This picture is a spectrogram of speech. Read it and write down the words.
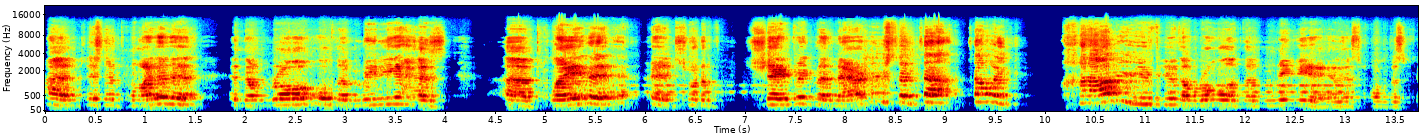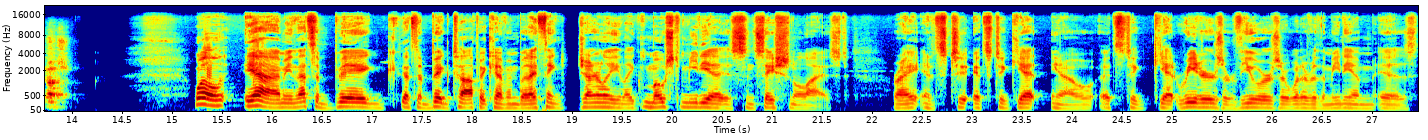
uh, disappointed in, in the role the media has uh, played in sort of shaping the narrative. So tell, tell me, how do you view the role of the media in this whole discussion? Well, yeah, I mean that's a big that's a big topic, Kevin. But I think generally, like most media is sensationalized, right? It's to it's to get you know it's to get readers or viewers or whatever the medium is,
